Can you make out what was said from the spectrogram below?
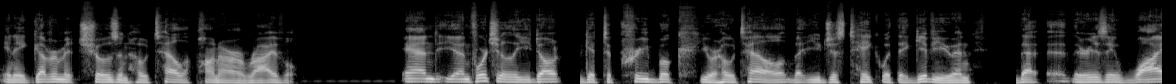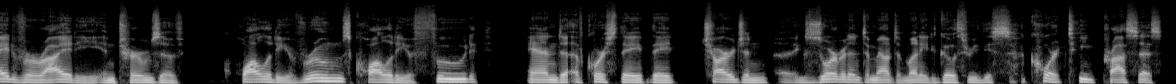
in a government chosen hotel upon our arrival. And yeah, unfortunately, you don't get to pre book your hotel, but you just take what they give you. And that uh, there is a wide variety in terms of quality of rooms, quality of food, and uh, of course they they charge an uh, exorbitant amount of money to go through this quarantine process.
